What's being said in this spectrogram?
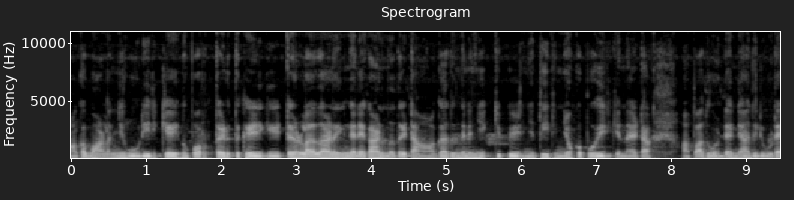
ആകെ വളഞ്ഞു കൂടി ഇരിക്കുകയായിരുന്നു പുറത്തെടുത്ത് കഴുകിയിട്ടുള്ളതാണ് ഇങ്ങനെ കാണുന്നത് കേട്ടോ. ആകെ അതിങ്ങനെ ഞെക്കി പിഴിഞ്ഞ് തിരിഞ്ഞൊക്കെ പോയിരിക്കുന്നത് കേട്ടോ. അപ്പോൾ അതുകൊണ്ട് തന്നെ അതിലൂടെ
